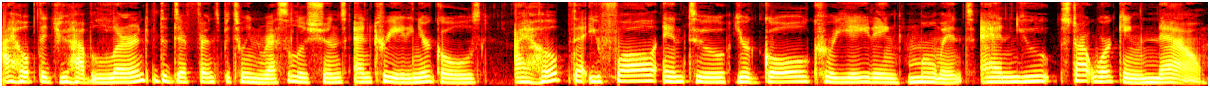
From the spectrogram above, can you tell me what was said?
I hope that you have learned the difference between resolutions and creating your goals. I hope that you fall into your goal creating moment and you start working now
